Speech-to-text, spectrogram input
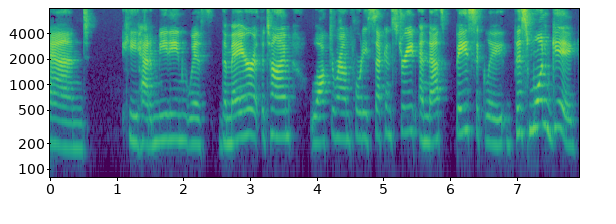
And he had a meeting with the mayor at the time, walked around 42nd Street, and that's basically this one gig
